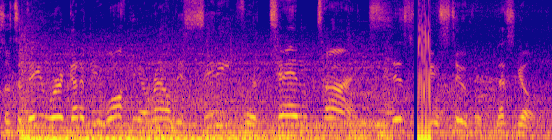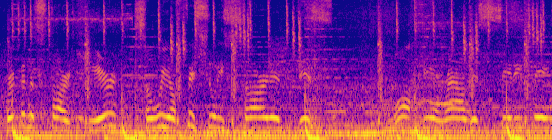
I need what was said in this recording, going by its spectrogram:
So today we're gonna be walking around this city for 10 times. This is stupid. Let's go. We're gonna start here. So we officially started this walking around this city thing.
